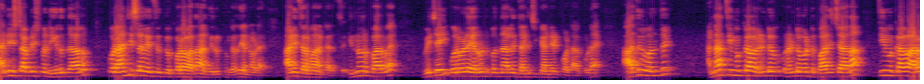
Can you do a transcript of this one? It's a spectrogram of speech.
ஆன்டி எஸ்டாப்ளிஷ்மெண்ட் இருந்தாலும் ஒரு அஞ்சு சதவீதத்துக்கு குறைவா தான் அது இருக்குங்கிறது என்னோட ஆணித்தரமான கருத்து. இன்னொரு பார்வை விஜய் ஒருவேளை இருநூத்தி பதினாலையும் தனிச்சு கேண்டிடேட் போட்டா கூட அது வந்து அதிமுக ரெண்டு ரெண்டு ஓட்டு பாதிச்சாதான் திமுகவை அரை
